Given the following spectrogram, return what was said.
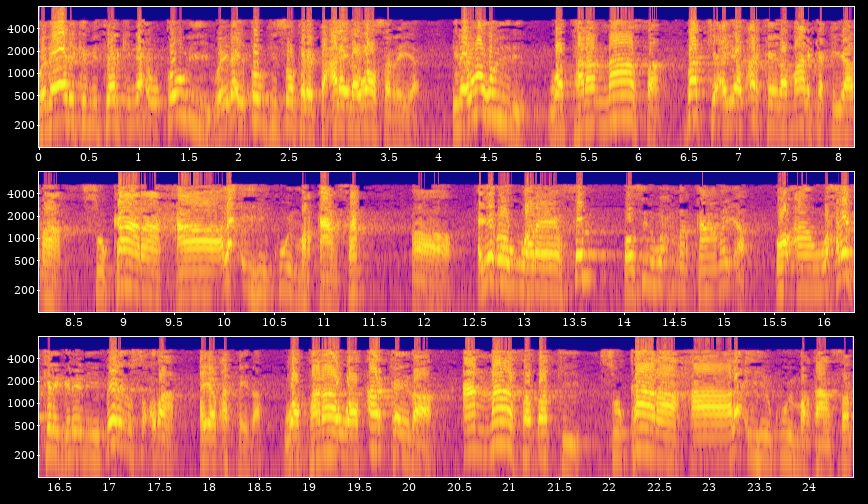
Wadalika mihaalkii naxwi qowlihi waa ilaahay qowlkiisoo kale tacala ilaa waa sareeya ilaa wuxuu yidhi watara naasa dadkii ayaad arkayda maalinka qiyaamaha sukaara xaale ay yihiin kuwii marqaansan. Iyagoo wareersan oo sidii wax marqaamay ah oo aan waxba kala garanayin meelay u socdaan ayaad arkaydaa wa taraa waad arkaydaa annaasa dadkii sukaara xaale ay yihiin kuwii marqaansan.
